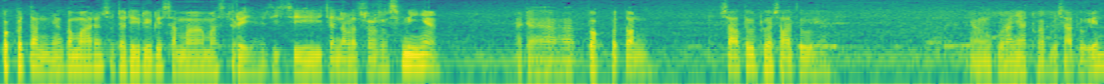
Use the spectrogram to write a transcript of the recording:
box beton yang kemarin sudah dirilis sama Mas Bre ya di, di channel resminya. Ada box beton 121 ya. Yang ukurannya 21 in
